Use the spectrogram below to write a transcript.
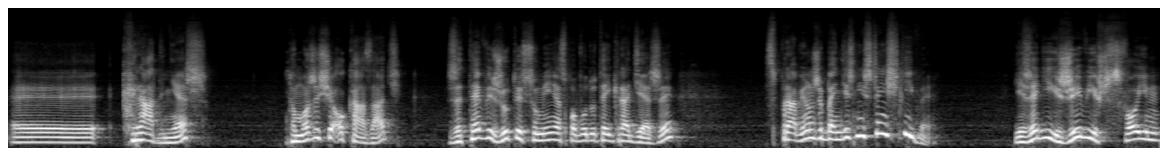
e, kradniesz, to może się okazać, że te wyrzuty sumienia z powodu tej kradzieży sprawią, że będziesz nieszczęśliwy. Jeżeli żywisz w swoim e,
